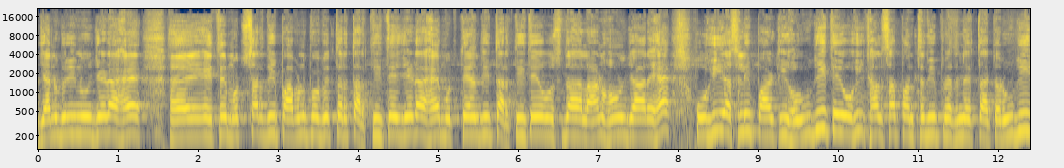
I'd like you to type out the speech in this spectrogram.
ਜਨਵਰੀ ਨੂੰ ਜਿਹੜਾ ਹੈ ਇੱਥੇ ਮੁਕਤਸਰ ਦੀ ਪਾਵਨ ਪਵਿੱਤਰ ਧਰਤੀ ਤੇ ਜਿਹੜਾ ਹੈ, ਮੁਕਤਿਆਂ ਦੀ ਧਰਤੀ ਤੇ ਉਸ ਦਾ ਐਲਾਨ ਹੋਣ ਜਾ ਰਿਹਾ ਹੈ। ਉਹੀ ਅਸਲੀ ਪਾਰਟੀ ਹੋਊਗੀ ਤੇ ਉਹੀ ਖਾਲਸਾ ਪੰਥ ਦੀ ਪ੍ਰਤੀਨਿਧਤਾ ਕਰੂਗੀ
